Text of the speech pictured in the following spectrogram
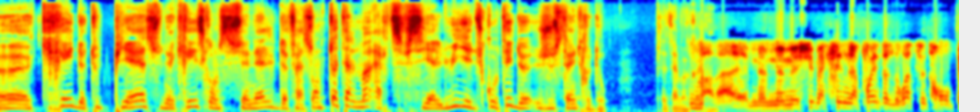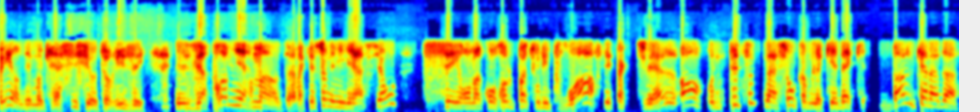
euh, crée de toutes pièces une crise constitutionnelle de façon totalement artificielle. Lui, il est du côté de Justin Trudeau. Bon, ben, Monsieur Maxime Lapointe a le droit de se tromper. En démocratie, c'est autorisé. Dire, premièrement, la question de l'immigration, c'est on ne contrôle pas tous les pouvoirs, c'est factuel. Or, une petite nation comme le Québec, dans le Canada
